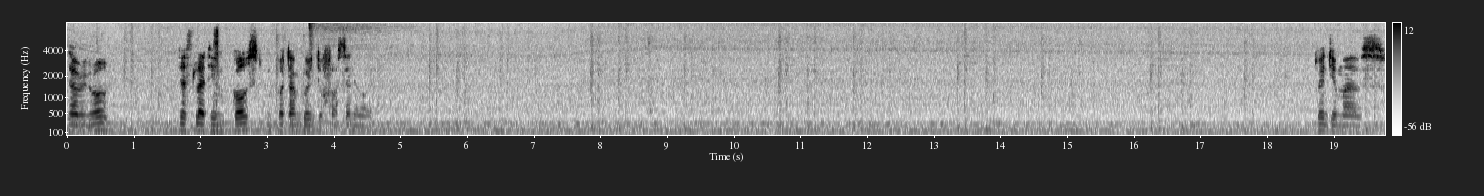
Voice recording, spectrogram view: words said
There we go. Just let him ghost, but I'm going too fast anyway. Twenty miles.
